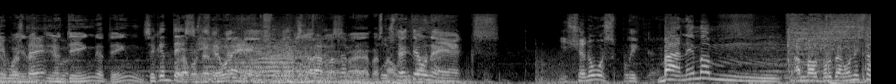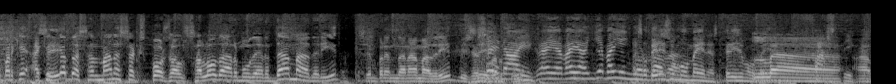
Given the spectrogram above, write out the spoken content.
I vostè... No, no tinc, no tinc. Sí que en té, Però vostè sí. té una ex. Vostè té una ex. I això no ho explica. Va, anem amb, amb el protagonista, perquè aquest Sí. cap de setmana s'exposa al Saló d'Art Modern de Madrid. Sempre hem d'anar a Madrid, Vicenç. Sí, noi, vaya, vaya, ja vaya Esperis un engordada. moment, esperis un moment. La, Fàstic. a,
